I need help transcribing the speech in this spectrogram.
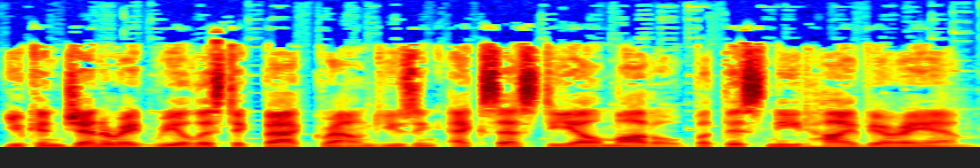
You can generate realistic background using XSDL model but this need high VRAM.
